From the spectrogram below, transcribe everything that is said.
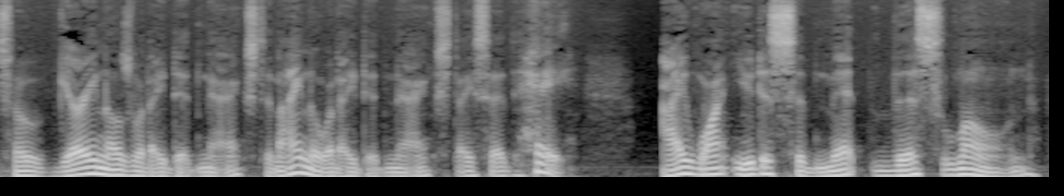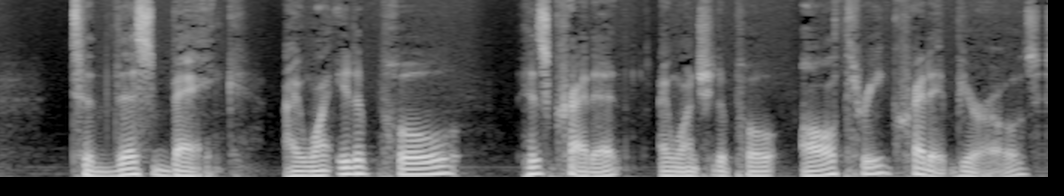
So Gary knows what I did next, and I know what I did next. I said, hey, I want you to submit this loan to this bank. I want you to pull his credit. I want you to pull all three credit bureaus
